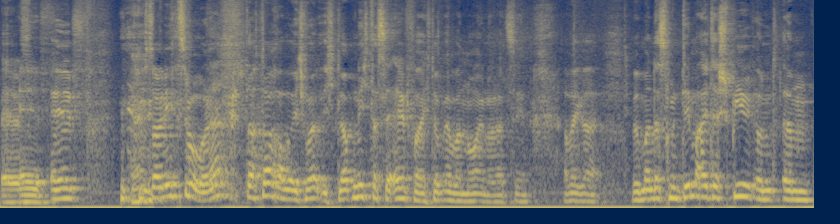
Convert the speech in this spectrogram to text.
Elf. 11. Ist doch nicht so, oder? Doch, doch, aber ich, wollt- ich glaube nicht, dass er 11 war. Ich glaube, er war 9 oder 10. Aber egal. Wenn man das mit dem Alter spielt und ähm,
